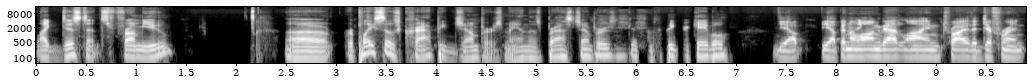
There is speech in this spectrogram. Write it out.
like distance from you. Uh, replace those crappy jumpers, man. Those brass jumpers. Get some speaker cable. Yep. Yep. And along that line, try the different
